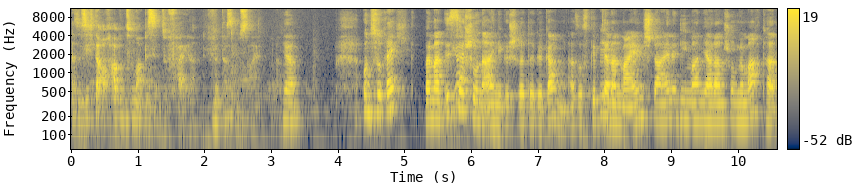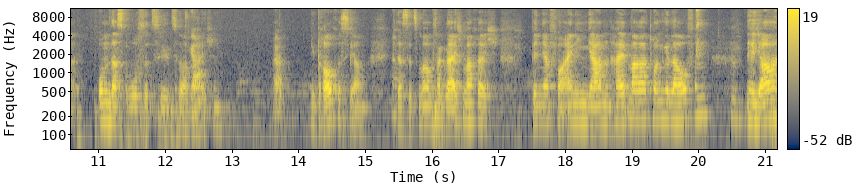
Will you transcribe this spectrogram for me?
Also sich da auch ab und zu mal ein bisschen zu feiern. Ich finde, das muss sein. Ja. Und zu Recht, weil man ist ja, Ja. schon einige Schritte gegangen. Also es gibt ja Mhm. dann Meilensteine, die man ja dann schon gemacht hat, um das große Ziel zu erreichen. Ja. Die braucht es ja. Ich Ja. das jetzt mal im Vergleich mache, ich bin ja vor einigen Jahren einen Halbmarathon gelaufen. Ja, Ja,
